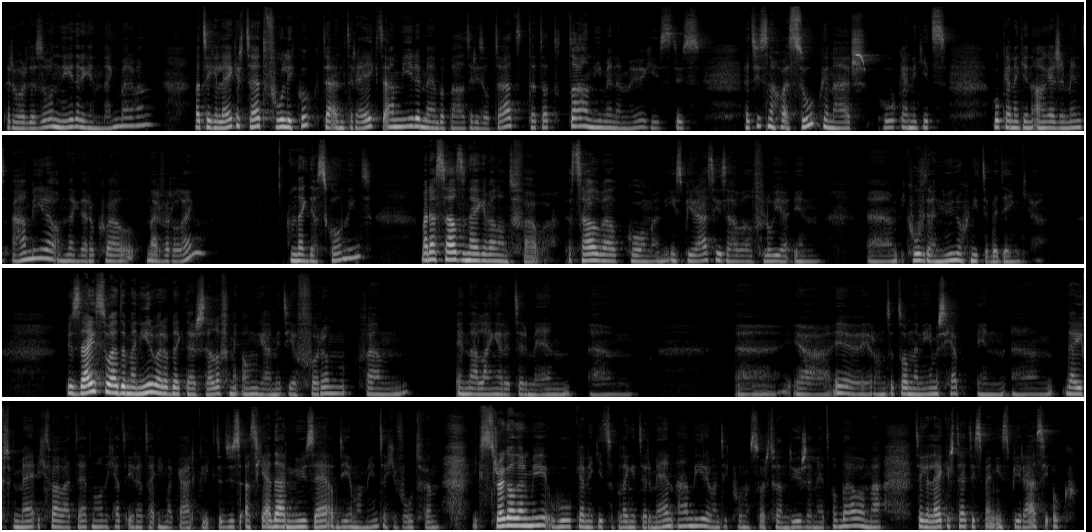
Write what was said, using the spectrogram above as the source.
Daar worden zo nederig en dankbaar van. Maar tegelijkertijd voel ik ook dat een traject aanbieden met een bepaald resultaat, dat dat totaal niet mijn meug is. Dus het is nog wat zoeken naar hoe kan ik iets, hoe kan ik een engagement aanbieden, omdat ik daar ook wel naar verlang, omdat ik dat schoon vind. Maar dat zal zijn eigen wel ontvouwen. Dat zal wel komen. Die inspiratie zal wel vloeien in. Um, ik hoef dat nu nog niet te bedenken. Dus dat is zo de manier waarop ik daar zelf mee omga, met die vorm van in dat langere termijn. Um, uh, ja, eh, rond het ondernemerschap. En um, dat heeft bij mij echt wel wat tijd nodig gehad eer dat dat in elkaar klikte. Dus als jij daar nu zei op die moment dat je voelt van ik struggle daarmee, hoe kan ik iets op lange termijn aanbieden? Want ik wil een soort van duurzaamheid opbouwen. Maar tegelijkertijd is mijn inspiratie ook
